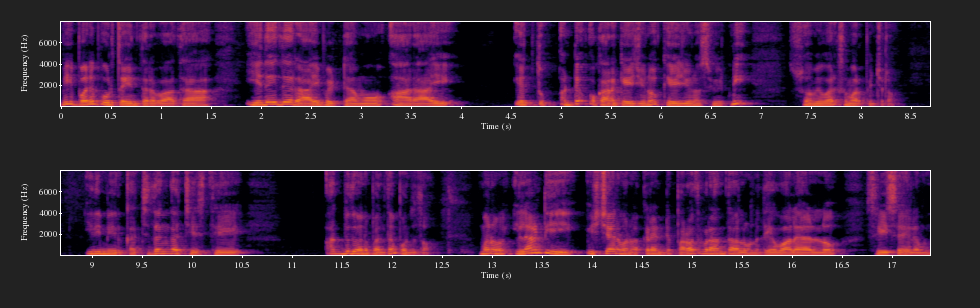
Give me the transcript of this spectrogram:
మీ పని పూర్తయిన తర్వాత ఏదైతే రాయి పెట్టామో ఆ రాయి ఎత్తు అంటే ఒక అర కేజీనో కేజీనో స్వీట్ని స్వామివారికి సమర్పించడం ఇది మీరు ఖచ్చితంగా చేస్తే అద్భుతమైన ఫలితం పొందుతాం. మనం ఇలాంటి విషయాన్ని మనం ఎక్కడంటే పర్వత ప్రాంతాల్లో ఉన్న దేవాలయాల్లో శ్రీశైలము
